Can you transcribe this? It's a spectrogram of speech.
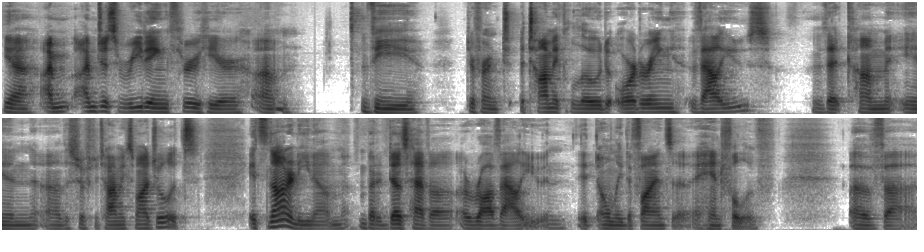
Yeah, I'm I'm just reading through here um, the different atomic load ordering values that come in uh, the Swift Atomics module. It's it's not an enum, but it does have a, a raw value, and it only defines a, a handful of of uh,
